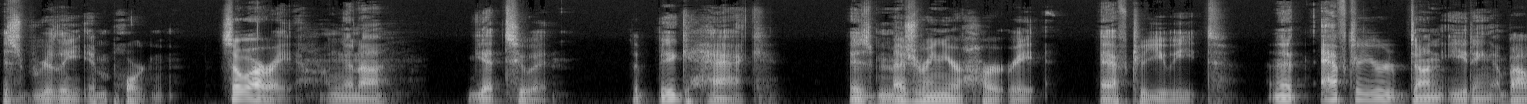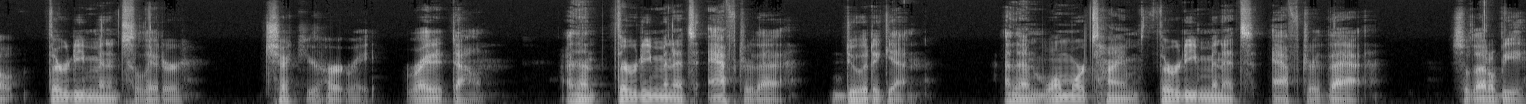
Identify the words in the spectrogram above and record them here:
is really important. So, all right, I'm going to get to it. The big hack is measuring your heart rate after you eat. And after you're done eating, about 30 minutes later, check your heart rate, write it down. And then 30 minutes after that, do it again. And then one more time, 30 minutes after that. So that'll be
